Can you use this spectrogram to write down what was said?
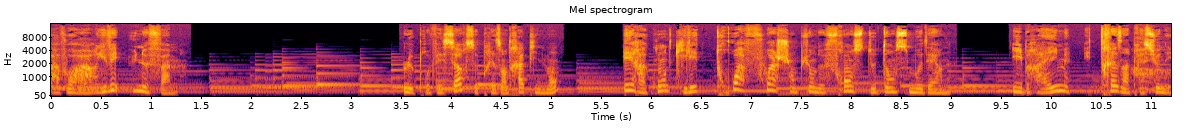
à voir arriver une femme. Le professeur se présente rapidement et raconte qu'il est trois fois champion de France de danse moderne. Ibrahim est très impressionné.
